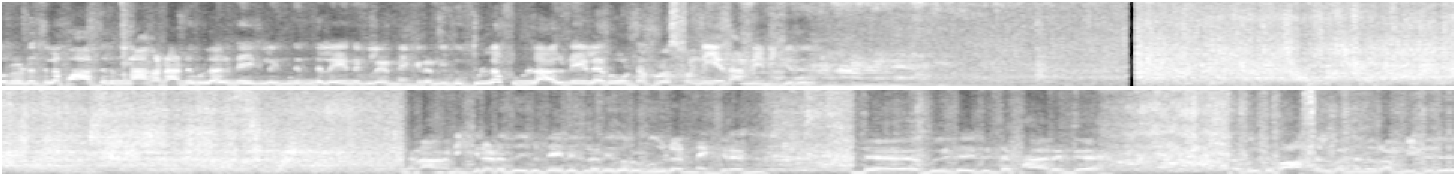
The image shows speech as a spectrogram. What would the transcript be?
ஒரு இடத்துல பார்த்துருந்தாங்க நடுவில் அகடேக்கில் இந்த இந்த லைனுக்குள்ள நினைக்கிறேன். இதுக்குள்ளே ஃபுல்லாக அகடையில் ரோட்டை க்ராஸ் பண்ணியே தாண்டி நிற்குது நாங்கள் நிற்கிற இடத்துக்கிட்ட இருக்கிறது இது ஒரு வீடு நினைக்கிறேன். இந்த வீடு வீட்டுக்கிட்ட பாருங்க. இந்த வீட்டு வாசல் வந்து நிரம்பிட்டுது.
